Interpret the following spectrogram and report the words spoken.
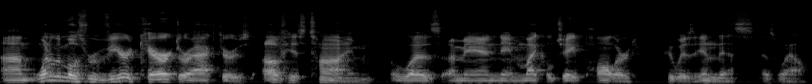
um, one of the most revered character actors of his time was a man named Michael J. Pollard, who was in this as well.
